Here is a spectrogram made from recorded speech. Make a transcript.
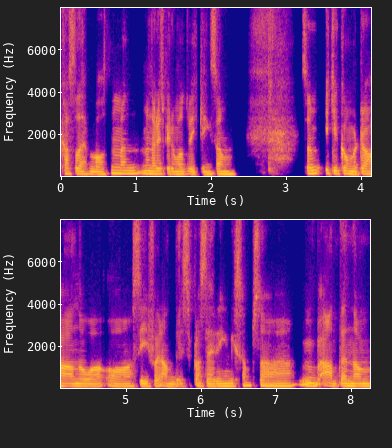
kaste det på båten, men, men når de spiller mot Viking som som ikke kommer til å ha noe å si for andres plassering, liksom. Så, annet enn om,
